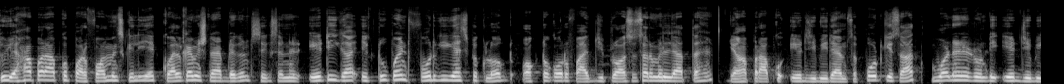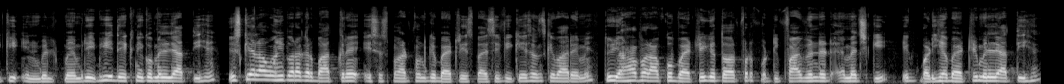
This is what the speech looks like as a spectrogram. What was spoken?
तो यहाँ पर आपको परफॉर्मेंस के लिए क्वालकम स्नैपड्रैगन 680 का एक टू पॉइंट पे क्लॉक्ड ऑक्टोकोर 5G प्रोसेसर मिल जाता है। यहाँ पर आपको एट जीबी रैम सपोर्ट के साथ वन हंड्रेड जीबी की इनबिल्ट मेमोरी भी देखने को मिल जाती है। इसके अलावा वहीं पर अगर बात करें इस स्मार्टफ़ोन के बैटरी स्पेसिफिकेशन के बारे में। तो यहाँ पर आपको बैटरी के तौर पर फोर्टी फाइव की एक बढ़िया बैटरी मिल जाती है,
